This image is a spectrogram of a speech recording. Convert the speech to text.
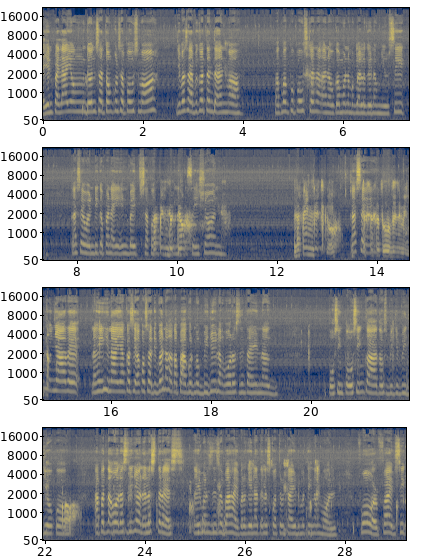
Ayun pala yung doon sa tungkol sa post mo. Di ba sabi ko, tandaan mo. Pag magpo-post ka ng ano, huwag ka muna maglalagay ng music. Kasi hindi ka pa nai-invite sa content Napindot ko. Kasi, Sa sutudo naman kung kunyari, nahihinayang kasi ako sa, di ba, nakakapagod mag-video, ilang oras din tayo nag posing-posing ka, tapos video-video ko. Apat na oras din yon alas 3. Tayo malis din sa bahay. Palagay natin alas 4 tayo dumating ng mall. 4, 5, 6,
